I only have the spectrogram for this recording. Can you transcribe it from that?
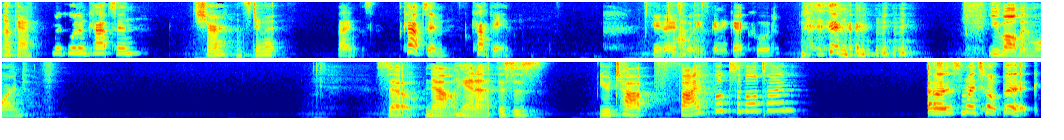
Okay. Can we call him Captain? Sure, let's do it. Thanks. Captain. Cappy. Who knows Cap. what he's going to get called? You've all been warned. So now, Hannah, this is your top five books of all time? oh, this is my top book.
